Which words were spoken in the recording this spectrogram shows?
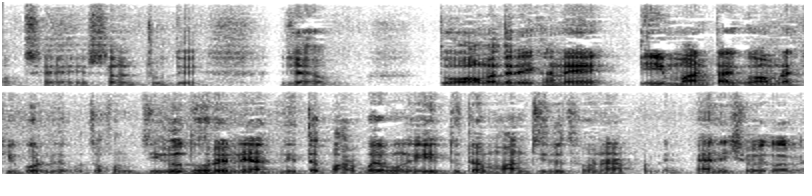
হচ্ছে এপসালন টু দিয়ে। যাই হোক, তো আমাদের এখানে এই মানটাকেও আমরা কি করে নেব? যখন জিরো ধরে নিতে পারব এবং এই দুটা মান জিরো ধরে নেওয়ার ফলে ভ্যানিশ হয়ে যাবে।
